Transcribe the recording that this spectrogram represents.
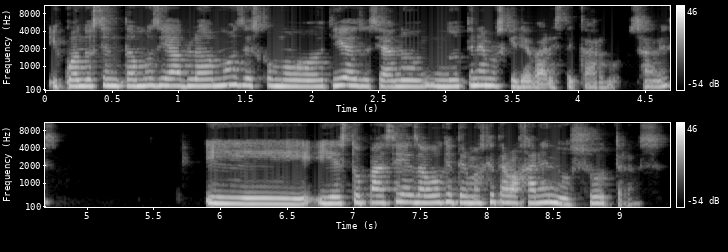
y, cuando sentamos y hablamos es como, tías, o sea, no, no tenemos que llevar este cargo, ¿sabes? Y, y esto pasa y es algo que tenemos que trabajar en nosotras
